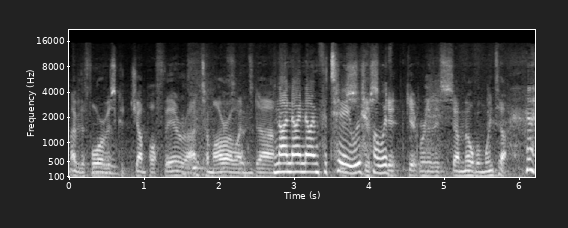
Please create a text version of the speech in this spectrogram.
maybe the four of us could jump off there uh, tomorrow and. Uh, Nine nine nine for two. Just, just would- get, get rid of this uh, Melbourne winter. We've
